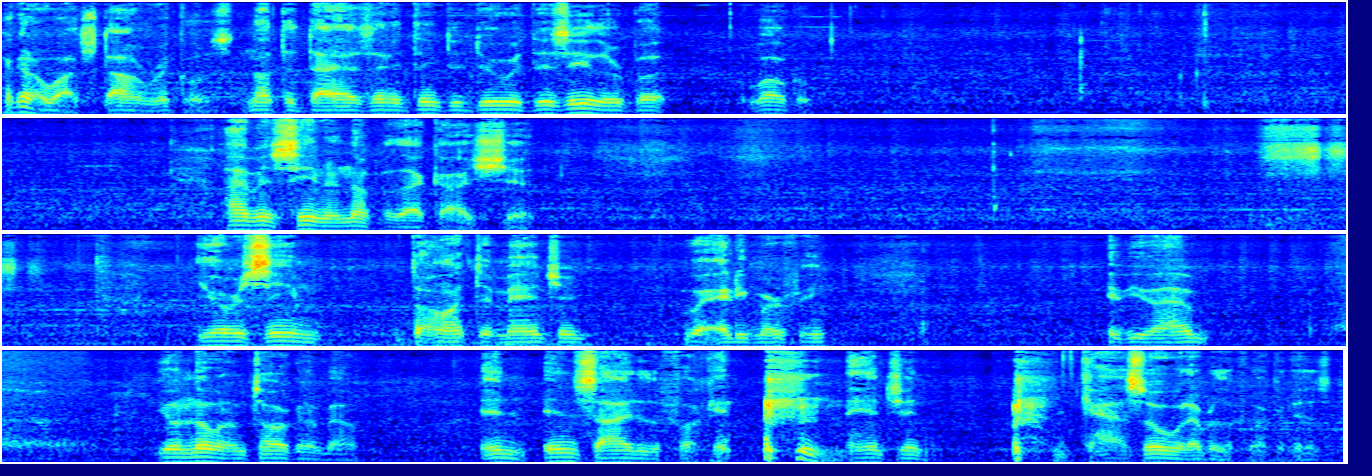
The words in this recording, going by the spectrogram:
I gotta watch Don Rickles. Not that that has anything to do with this either, but welcome. I haven't seen enough of that guy's shit. You ever seen The Haunted Mansion with Eddie Murphy? If you have, you'll know what I'm talking about in inside of the fucking mansion, castle, whatever the fuck it is.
